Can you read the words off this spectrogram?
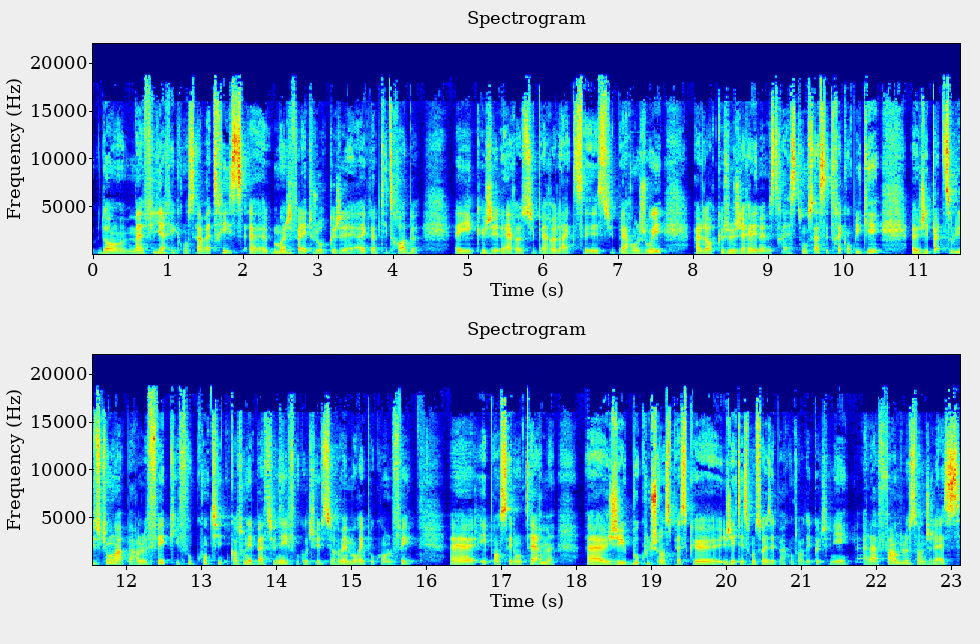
dans ma filière qui est conservatrice, euh, moi, j'ai fallait toujours que j'ai avec la petite robe et que j'ai l'air super relax et super enjoué, alors que je gérais les mêmes stress. Donc ça, c'est très compliqué. Euh, j'ai pas de solution à part le fait qu'il faut continuer. Quand on est passionné, il faut continuer de se remémorer pourquoi on le fait euh, et penser long terme. Euh, j'ai eu beaucoup de chance parce que j'ai été sponsorisée par Comptoir des Cotonniers à la fin de Los Angeles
